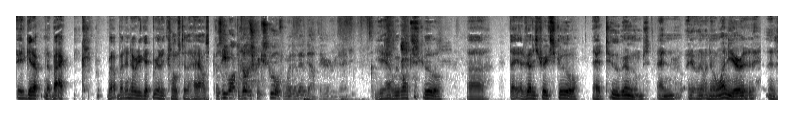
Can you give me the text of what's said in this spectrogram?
It'd get up in the back, but but it never did get really close to the house. Because he walked to Village Creek School from where they lived out there every day. Yeah, we walked to school. Uh, they at Village Creek School. They had two rooms, and in the one year, in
